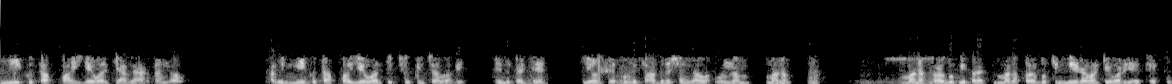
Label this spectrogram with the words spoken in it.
నీకు తప్ప ఎవరికి అవి అర్థం కావు. అవి నీకు తప్ప ఎవరికి చూపించవు అవి. ఎందుకంటే యోసేపుకి సాదృశ్యంగా ఉన్నాం మనం. మన ప్రభుకి మన ప్రభుకి నీడ వంటి వాడు యోసేపు.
